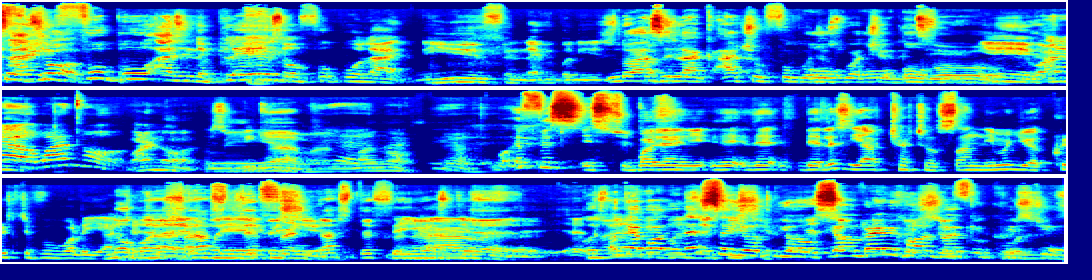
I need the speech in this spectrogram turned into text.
should- a I think job. Football as in the players or football like the youth and everybody's. No, as in like actual football, just watching the o- team. overall. Yeah, why Yeah, not? why not? Why not? I mean, yeah, man. Yeah, Why not? Yeah. But if it's It's tradition. But then, they, they, they, let's say you have church on Sunday. Imagine you're a Christian footballer. You have No, church but on Yeah, that's Sunday. different. That's different. Then That's have- different. Yeah, Because okay, but let's say you're you're, you're a very Christian hardworking. Christian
